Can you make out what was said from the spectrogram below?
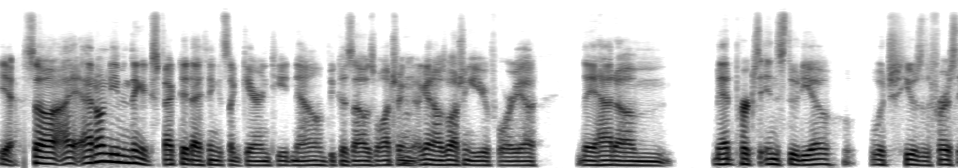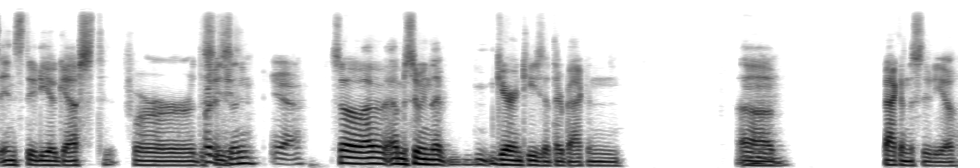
Yeah, so I, I don't even think expected. I think it's like guaranteed now because I was watching Mhm. again. I was watching Euphoria. They had um had Perkz in studio, which he was the first in studio guest for the, For the season. season. Yeah. So I'm, I'm assuming that guarantees that they're back in uh Mhm. back in the studio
